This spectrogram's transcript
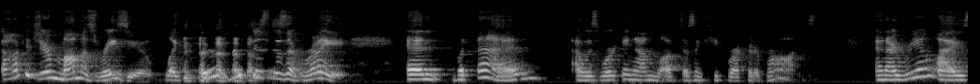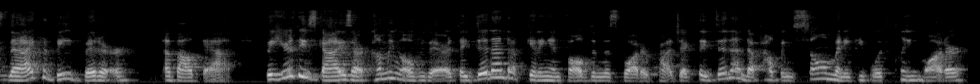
how did your mamas raise you? Like, this, this just isn't right. And, but then I was working on Love Doesn't Keep Record of Wrongs. And I realized that I could be bitter about that. But here these guys are coming over there. They did end up getting involved in this water project. They did end up helping so many people with clean water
